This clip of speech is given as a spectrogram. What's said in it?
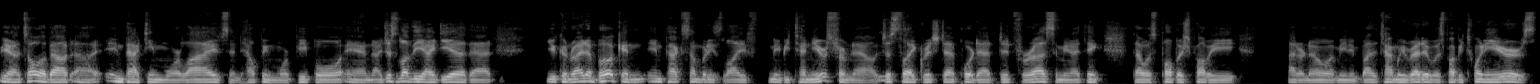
yeah it's all about uh, impacting more lives and helping more people and i just love the idea that you can write a book and impact somebody's life maybe 10 years from now mm-hmm. just like rich dad poor dad did for us i mean i think that was published probably I don't know. I mean, by the time we read it, it was probably 20 years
